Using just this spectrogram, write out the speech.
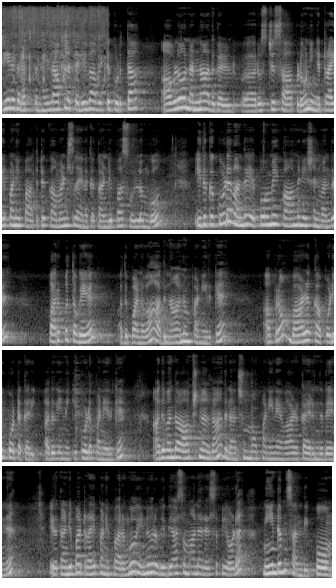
ஜீரக ரசத்தை நெய்லாப்பில் தெளிவாக விட்டு கொடுத்தா அவ்வளோ நன்னா அதுகள் ருசித்து ருசிச்சு சாப்பிடும். நீங்கள் ட்ரை பண்ணி பார்த்துட்டு கமெண்ட்ஸில் எனக்கு கண்டிப்பாக சொல்லுங்க. இதுக்கு கூட வந்து எப்போவுமே காம்பினேஷன் வந்து பருப்பு தொகையல் அது பண்ணுவா. அது நானும் பண்ணியிருக்கேன். அப்புறம் வாழைக்காய் பொடி போட்ட கறி அது இன்னைக்கு கூட பண்ணியிருக்கேன். அது வந்து ஆப்ஷனல் தான். அது நான் சும்மா பண்ணினேன். வாழைக்காய் இருந்ததுன்னு. இது கண்டிப்பாக ட்ரை பண்ணி பாருங்க. இன்னொரு வித்தியாசமான ரெசிபியோட மீண்டும் சந்திப்போம்.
